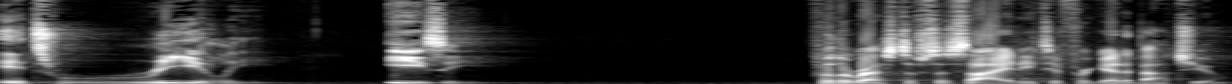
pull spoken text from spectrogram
it's really easy for the rest of society to forget about you.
